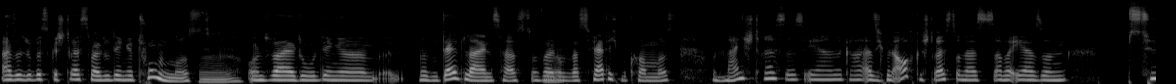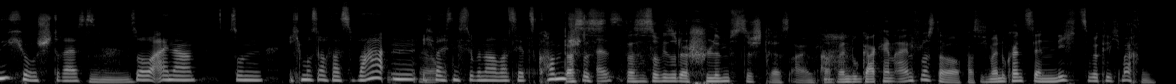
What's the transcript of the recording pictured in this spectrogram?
Also du bist gestresst, weil du Dinge tun musst mhm. und weil du Dinge, weil du Deadlines hast und weil ja. du was fertig bekommen musst. Und mein Stress ist eher gerade, also ich bin auch gestresst und das ist aber eher so ein Psychostress, mhm. so einer so ein, ich muss auf was warten, ja. ich weiß nicht so genau, was jetzt kommt. Das ist, das ist sowieso der schlimmste Stress einfach, Ach. wenn du gar keinen Einfluss darauf hast. Ich meine, du könntest ja nichts wirklich machen.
